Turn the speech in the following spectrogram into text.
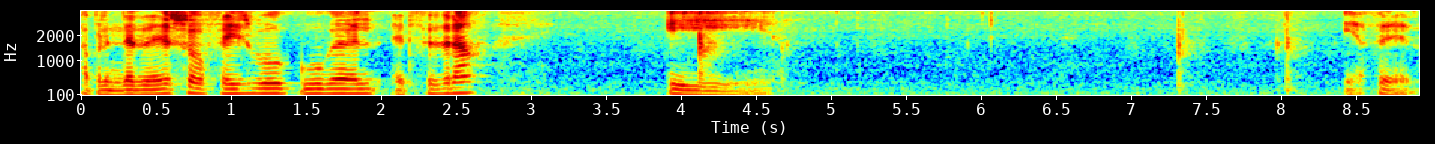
aprender de eso, Facebook, Google, etcétera. Y, y hacer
